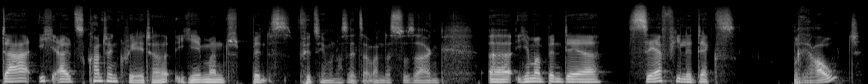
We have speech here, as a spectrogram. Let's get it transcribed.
da ich als Content Creator jemand bin, es fühlt sich immer noch seltsam an, das zu sagen, äh, jemand bin, der sehr viele Decks braut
